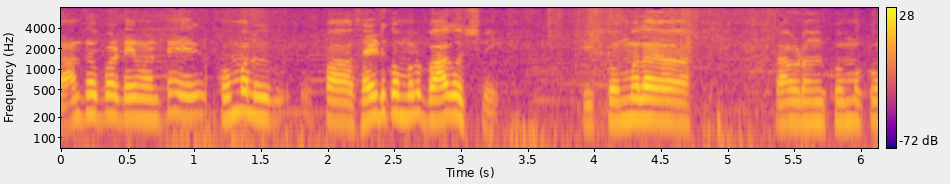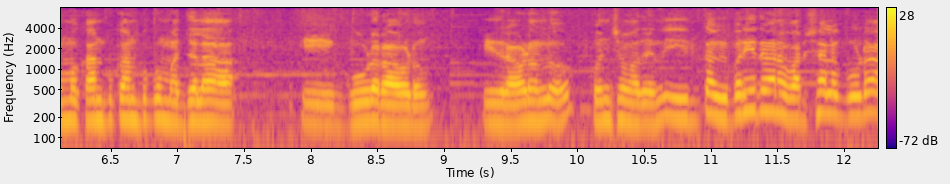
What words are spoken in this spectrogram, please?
దాంతోపాటు ఏమంటే కొమ్మలు సైడ్ కొమ్మలు బాగా వచ్చినాయి. ఈ కొమ్మల రావడం ఈ కొమ్మ కొమ్మ కనుపు కనుపుకు మధ్యలో ఈ గూడ రావడం ఇది రావడంలో కొంచెం అదైంది. ఇంత విపరీతమైన వర్షాలకు కూడా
